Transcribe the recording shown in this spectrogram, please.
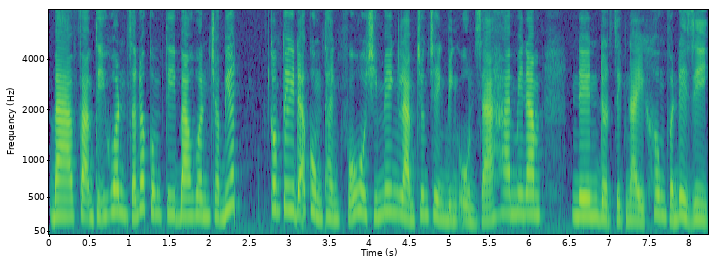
Bà Phạm Thị Huân, Giám đốc công ty Ba Huân cho biết, công ty đã cùng thành phố Hồ Chí Minh làm chương trình bình ổn giá 20 năm nên đợt dịch này không vấn đề gì.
